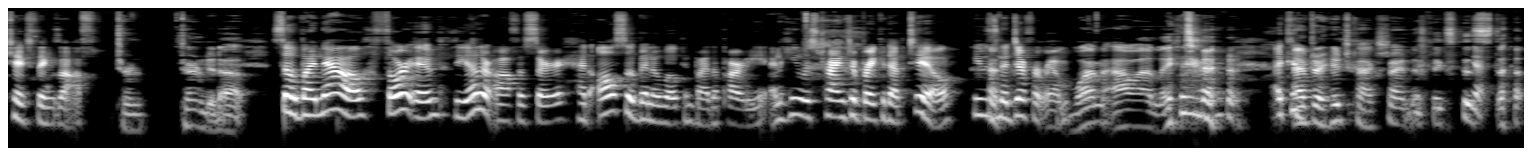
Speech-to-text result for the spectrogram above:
kicked things off. turned turned it up. So by now, Thornton, the other officer, had also been awoken by the party, and he was trying to break it up too. He was in a different room. One hour later, ca- after Hitchcock's trying to fix his Yeah. stuff.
